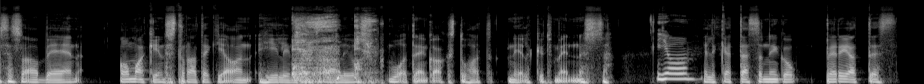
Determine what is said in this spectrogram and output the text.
SSABn omakin strategia on hiilineutraalius vuoteen 2040 mennessä. Joo. Eli tässä on niinku periaatteessa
